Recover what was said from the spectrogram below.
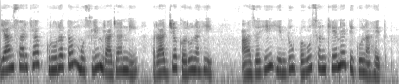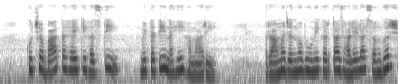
यांसारख्या क्रूरतम मुस्लिम राजांनी राज्य करूनही आजही हिंदू बहुसंख्येने टिकून आहेत. कुछ बात है की हस्ती मिटती नाही हमारी. राम जन्मभूमी करता झालेला संघर्ष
